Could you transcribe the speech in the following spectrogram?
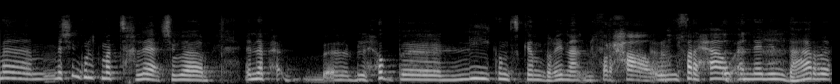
ما ماشي نقول لك ما تخلعتش أنا بالحب آه، اللي كنت كنبغي الفرحه الفرحه وأنني نظهر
